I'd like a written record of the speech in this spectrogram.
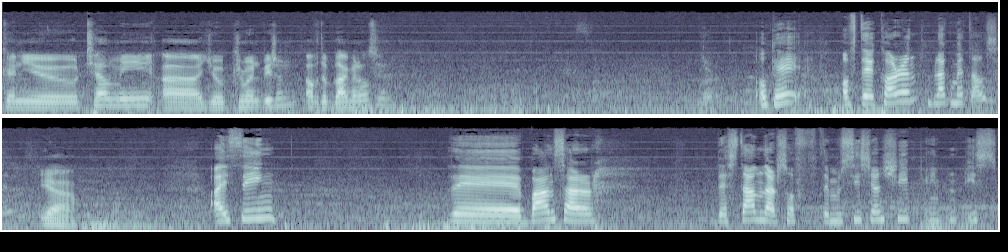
can you tell me uh, your current vision of the black metal scene? Okay, of the current black metal scene, Yeah. I think the bands are the standards of the musicianship in, is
